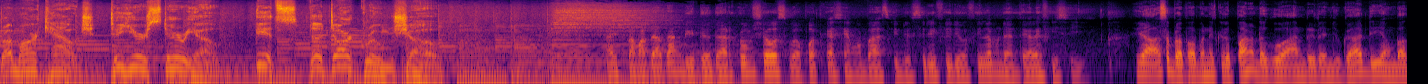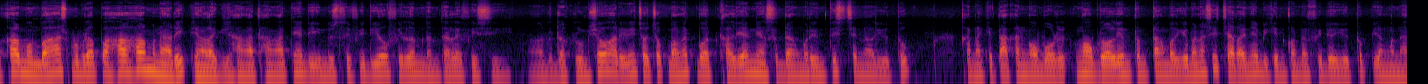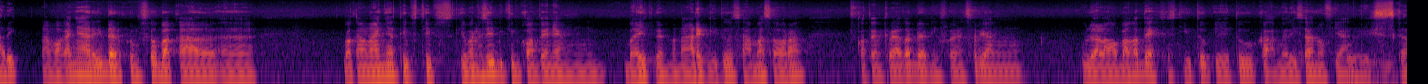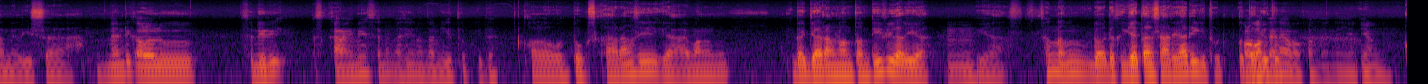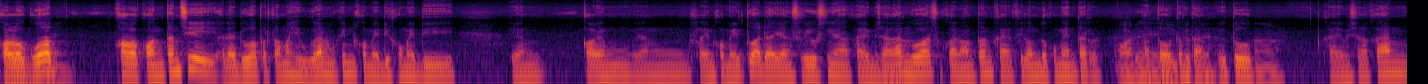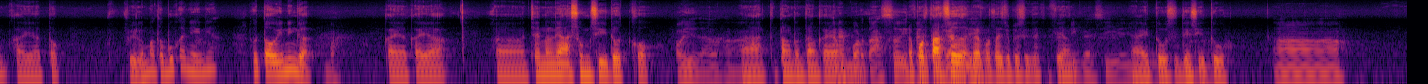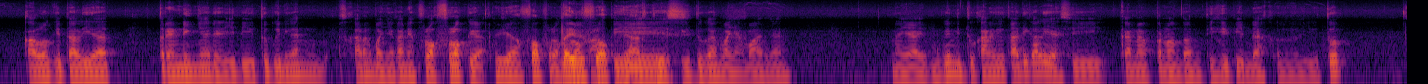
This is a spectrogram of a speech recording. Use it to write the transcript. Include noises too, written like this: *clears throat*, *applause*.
From our couch to your stereo, it's The Dark Room Show. Hai, selamat datang di The Dark Room Show, sebuah podcast yang membahas industri video film dan televisi. Ya, seberapa menit ke depan ada gua Andri dan juga Adi yang bakal membahas beberapa hal-hal menarik yang lagi hangat-hangatnya di industri video, film, dan televisi. Nah, The Dark Room Show hari ini cocok banget buat kalian yang sedang merintis channel YouTube karena kita akan ngobrol, ngobrolin tentang bagaimana sih caranya bikin konten video YouTube yang menarik. Nah makanya hari ini Dark Room Show bakal eh, bakal nanya tips-tips gimana sih bikin konten yang baik dan menarik gitu sama seorang konten creator dan influencer yang udah lama banget deh eksis di YouTube yaitu Kak Melisa Novianti. Wih, Kak Melisa. Nanti kalau lu sendiri sekarang ini seneng gak sih nonton YouTube gitu? Kalau untuk sekarang sih ya emang udah jarang nonton TV kali ya. Mm-mm. Ya seneng, udah ada kegiatan sehari-hari gitu. Kalau untuk YouTube. kontennya apa kontennya yang Kalau sering? kalau konten sih ada dua pertama hiburan mungkin komedi-komedi yang kalau yang yang selain komedi itu ada yang seriusnya kayak misalkan gua suka nonton kayak film dokumenter oh, ada ya, atau YouTube tentang ya? YouTube Heeh. kayak misalkan kayak talk film atau bukan ya ini ya lu tahu ini nggak kayak kayak eh, channelnya asumsi.co Oh iya tahu. nah tentang tentang kayak reportase, reportase reportase investigasi yang ya, nah iya. itu sejenis itu Eh, kalau kita lihat trendingnya dari di YouTube ini kan sekarang banyak kan yang vlog-vlog ya. iya vlog vlog Vlog-vlog daily vlog artis, ya artis gitu kan banyak banget kan. Nah ya mungkin itu karena itu tadi kali ya si karena penonton TV pindah ke YouTube,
